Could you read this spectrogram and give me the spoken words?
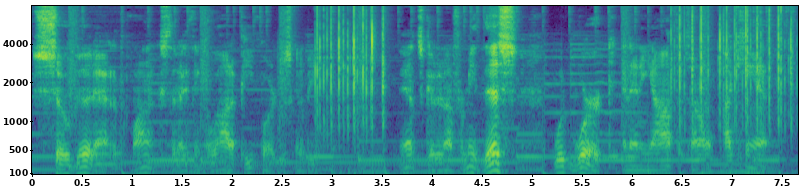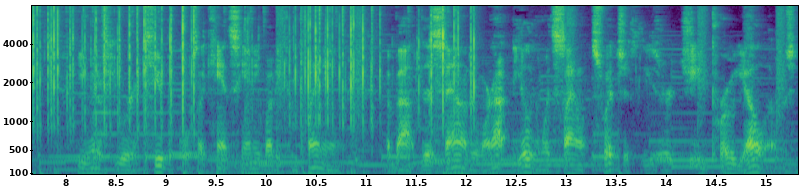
so good out of the box that I think a lot of people are just going to be, yeah, it's good enough for me. This would work in any office. I I can't, even if you were in cubicles, I can't see anybody complaining about this sound. And we're not dealing with silent switches. These are G Pro yellows.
